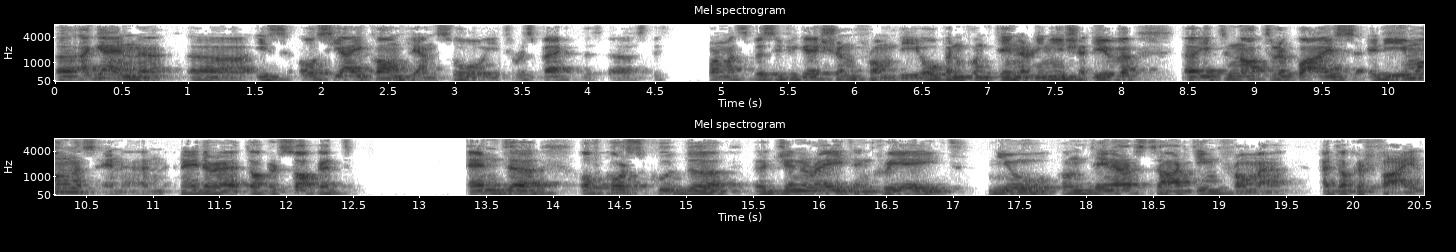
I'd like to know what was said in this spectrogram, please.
Uh, again, uh, it's OCI compliant, so it respects the uh, format specification from the Open Container Initiative. it not requires a daemon and, and neither a Docker socket, and of course could generate and create new containers starting from a a Docker file.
